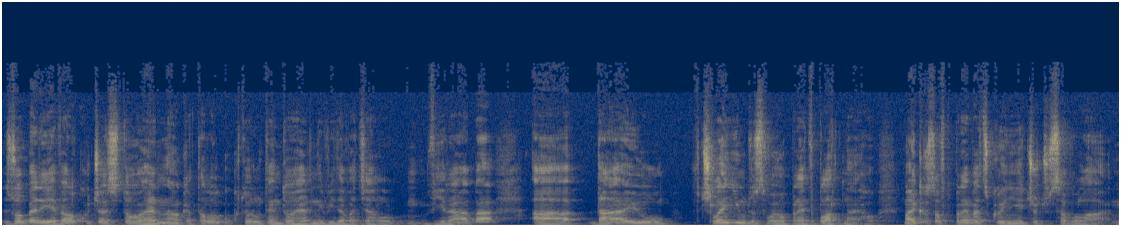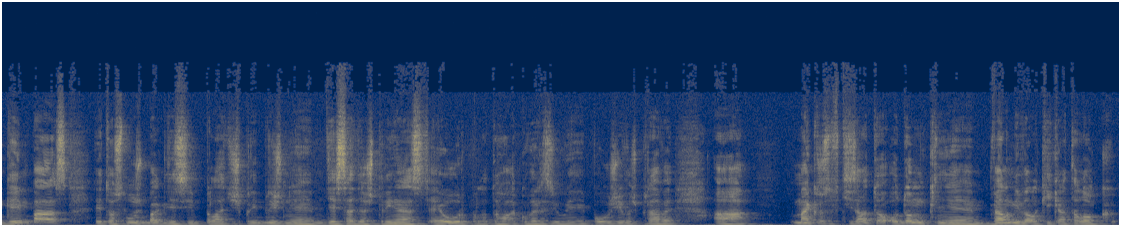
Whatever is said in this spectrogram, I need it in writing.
zoberie veľkú časť toho herného katalógu, ktorú tento herný vydavateľ vyrába a dajú včlení do svojho predplatného. Microsoft prevádzkuje niečo, čo sa volá Game Pass. Je to služba, kde si platíš približne 10 až 13 eur, podľa toho, akú verziu jej používaš práve. A Microsoft ti za to odomkne veľmi veľký katalóg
